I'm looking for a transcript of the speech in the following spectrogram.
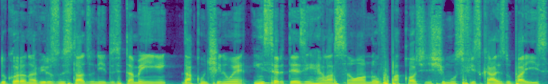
do coronavírus nos Estados Unidos e também da contínua incerteza em relação ao novo pacote de estímulos fiscais do país,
